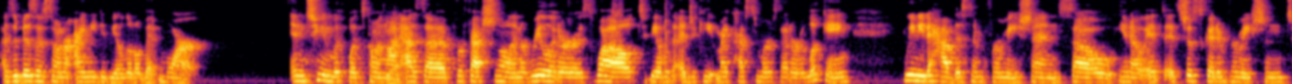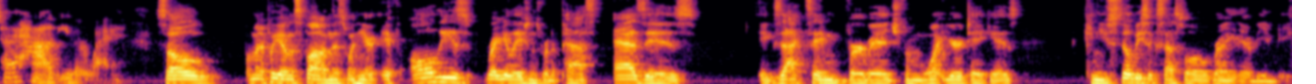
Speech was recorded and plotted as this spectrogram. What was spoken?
as a business owner i need to be a little bit more in tune with what's going on. As a professional and a realtor as well to be able to educate my customers that are looking we need to have this information. So you know it, it's just good information to have either way. So I'm going to put you on the spot on this one here. If all these regulations were to pass as is, exact same verbiage from what your take is, can you still be successful running an Airbnb?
